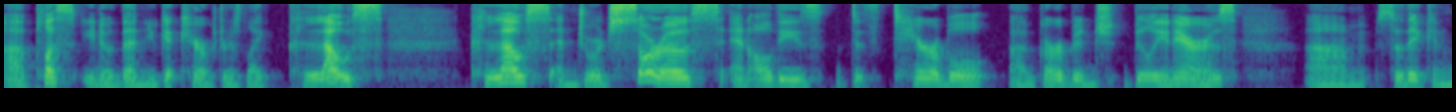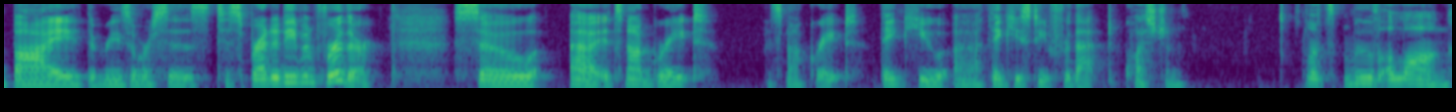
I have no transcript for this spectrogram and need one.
Uh, plus, you know, then you get characters like Klaus, Klaus and George Soros, and all these terrible uh, garbage billionaires um, so they can buy the resources to spread it even further. So uh, it's not great. It's not great. Thank you. Uh, thank you, Steve, for that question. Let's move along.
